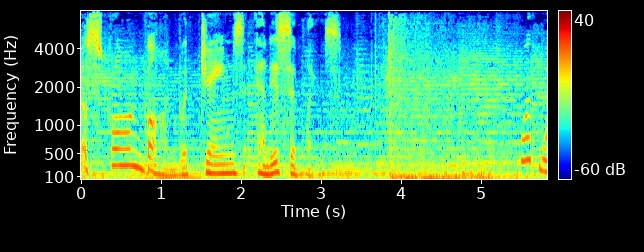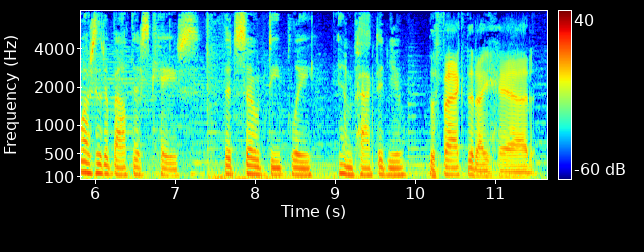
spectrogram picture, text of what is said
A strong bond with James and his siblings. What was it about this case that so deeply impacted you? The fact that I had a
